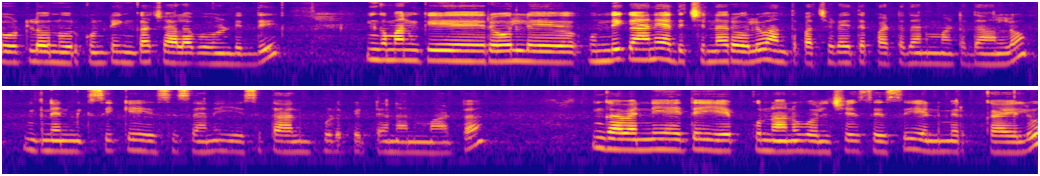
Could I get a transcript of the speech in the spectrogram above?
రోట్లో నూరుకుంటే ఇంకా చాలా బాగుండిద్ది. ఇంకా మనకి రోల్ ఉంది కానీ అది చిన్న రోలు అంత పచ్చడి అయితే పట్టదనమాట దానిలో. ఇంక నేను మిక్సీకే వేసేసాను వేసి తాలింపు కూడా పెట్టాను అనమాట ఇంకా అవన్నీ అయితే వేపుకున్నాను ఒలిచేసేసి ఎండుమిరపకాయలు.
